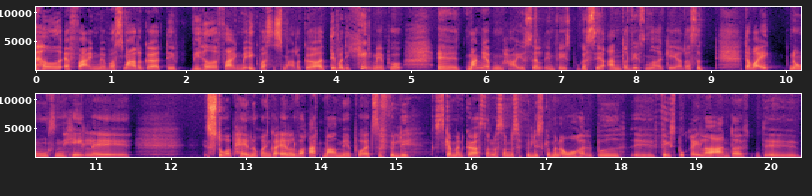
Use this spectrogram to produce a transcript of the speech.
havde erfaring med var smart at gøre, det vi havde erfaring med ikke var så smart at gøre. Og det var de helt med på. Øh, mange af dem har jo selv en Facebook og ser andre virksomheder agere der, så der var ikke nogen sådan helt øh, store panderynker. Alle var ret meget med på, at selvfølgelig skal man gøre sådan og sådan, og selvfølgelig skal man overholde både øh, Facebook-regler og andre øh,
